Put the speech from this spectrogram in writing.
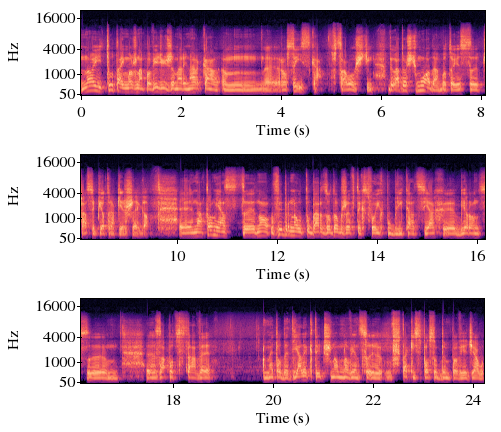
No i tutaj można powiedzieć, że marynarka rosyjska w całości była dość młoda, bo to jest czasy Piotra I. E, natomiast e, no, wybrnął tu bardzo dobrze w tych swoich publikacjach, e, biorąc za podstawę metodę dialektyczną, no więc y, w taki sposób bym powiedział,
